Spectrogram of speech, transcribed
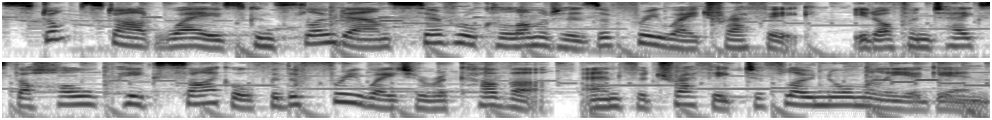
Stop start waves can slow down several kilometres of freeway traffic. It often takes the whole peak cycle for the freeway to recover and for traffic to flow normally again.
